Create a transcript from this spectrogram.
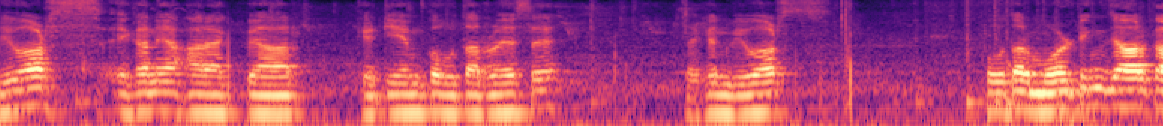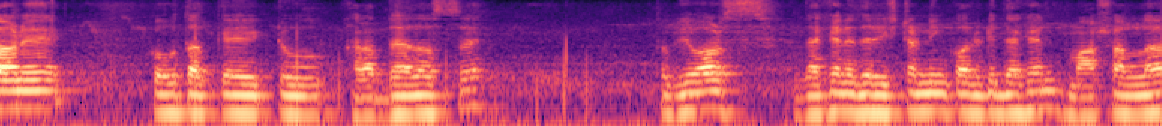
ভিউয়ার্স এখানে আর এক পেয়ার কেটিএম কবুতর রয়েছে। দেখেন ভিউয়ার্স কবুতর মোল্টিং যাওয়ার কারণে কবুতরকে একটু খারাপ দেখা যাচ্ছে। তো ভিউয়ার্স দেখেন এদের স্ট্যান্ডিং কোয়ালিটি দেখেন মাশাল্লাহ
